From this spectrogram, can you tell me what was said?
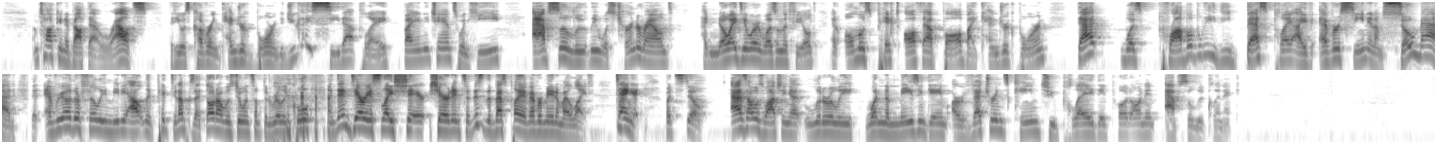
I'm talking about that routes that he was covering Kendrick Bourne. Did you guys see that play by any chance when he absolutely was turned around, had no idea where he was on the field, and almost picked off that ball by Kendrick Bourne? That was probably the best play I've ever seen. And I'm so mad that every other Philly media outlet picked it up because I thought I was doing something really cool. and then Darius Slay share, shared it and said, This is the best play I've ever made in my life. Dang it. But still, as I was watching it, literally, what an amazing game. Our veterans came to play. They put on an absolute clinic.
